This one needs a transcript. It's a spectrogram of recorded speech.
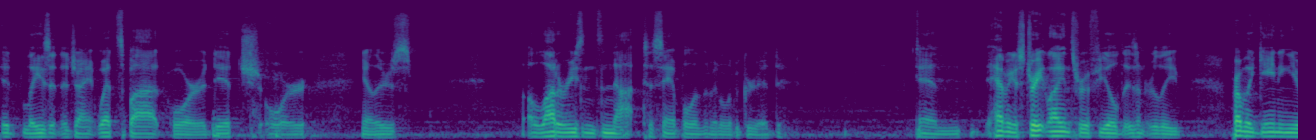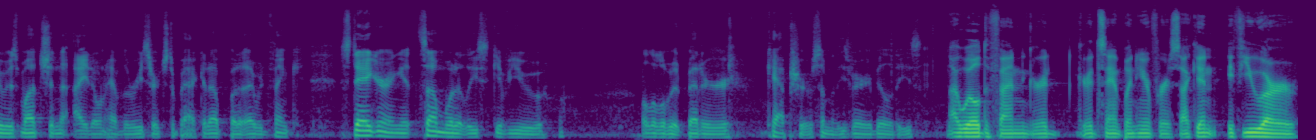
it lays it in a giant wet spot or a ditch, or you know, there's a lot of reasons not to sample in the middle of a grid. And having a straight line through a field isn't really probably gaining you as much. And I don't have the research to back it up, but I would think staggering it some would at least give you a little bit better capture of some of these variabilities. I will defend grid grid sampling here for a second. If you are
